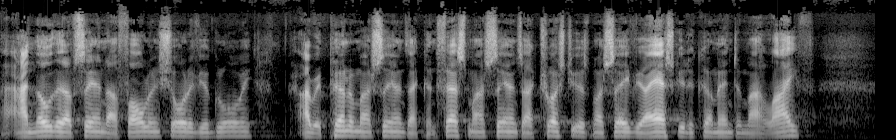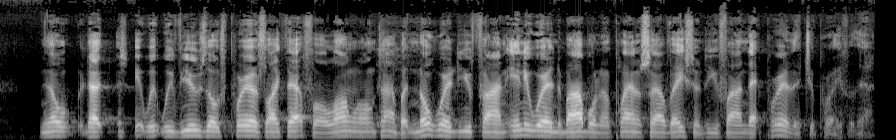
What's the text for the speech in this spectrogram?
I know that I've sinned, I've fallen short of your glory. I repent of my sins. I confess my sins. I trust you as my Savior. I ask you to come into my life. You know, that it, we, we've used those prayers like that for a long, long time, but nowhere do you find, anywhere in the Bible in a plan of salvation, do you find that prayer that you pray for that.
